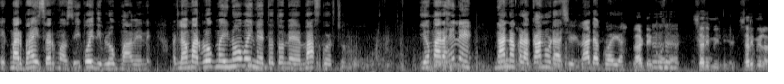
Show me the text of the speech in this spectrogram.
એક માર ભાઈ શર્માવશે ઈ કોઈ દી વ્લોગમાં આવે નહીં. એટલે અમારા વ્લોગમાં ઈ ન હોય ને તો તમે માફ કરજો. ઈ અમારા હે ને નાનકડા કાનુડા છે લાડકવાયા. લાડકવાયા. શર્મિલી. શર્મિલો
